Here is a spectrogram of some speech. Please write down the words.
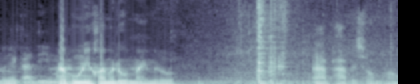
บรรยากาศดีมาก แต่พรุ่งนี้ค่อยมาดูใหม่ไม่รู้ อะพาไปชมห้อง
